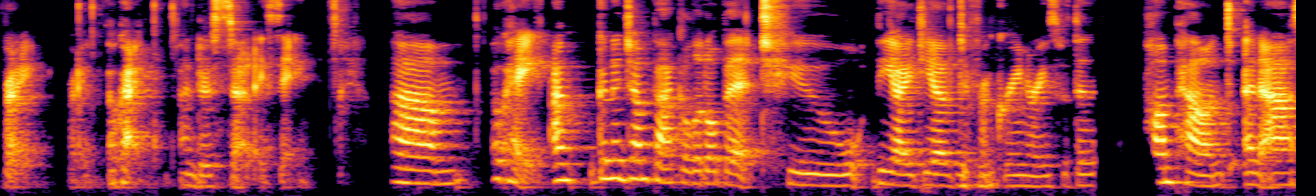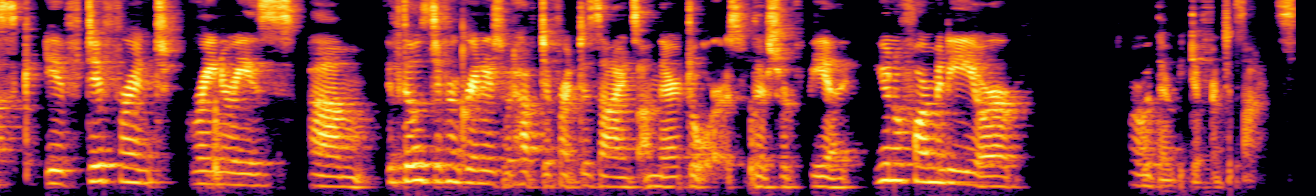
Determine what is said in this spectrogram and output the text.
Right, right. Okay, understood. I see. Um, okay, I'm going to jump back a little bit to the idea of different mm-hmm. granaries within compound and ask if different granaries, um, if those different granaries would have different designs on their doors. Would there sort of be a uniformity or, or would there be different designs?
